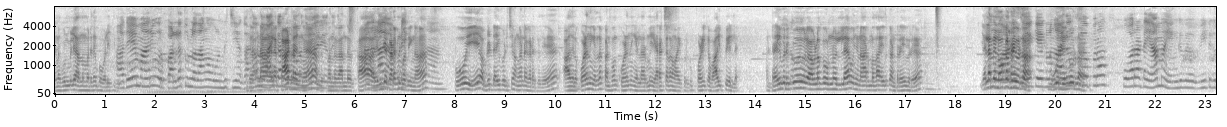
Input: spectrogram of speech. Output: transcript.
எனக்கு உண்மையிலேயே அந்த மாதிரி தான் இப்போ வலிக்குது. அதே மாதிரி ஒரு பள்ளத்துள்ள தாங்க விழுந்துச்சு நான் அதில் காட்டுறேங்க. அந்த அந்த கா எங்கே கிடக்குன்னு பார்த்தீங்கன்னா. போய் அப்படியே டைப் அடிச்சு அங்காண்ட கிடக்குது. அதில் குழந்தைங்க எல்லாம் கன்ஃபார்ம் குழந்தைங்க எல்லாருமே இறக்க தான் வாய்ப்பு இருக்குது பிழைக்க வாய்ப்பே இல்லை. டிரைவருக்கு அவ்வளோக்கு ஒன்றும் இல்லை. கொஞ்சம் நார்மலாக தான் இருக்கான் டிரைவரு எல்லாமே லோக்கல் டிரைவர் தான். ஊர் எங்கள் ஊர் தான். போராட்டம். ஏமா எங்க வீட்டுக்கு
